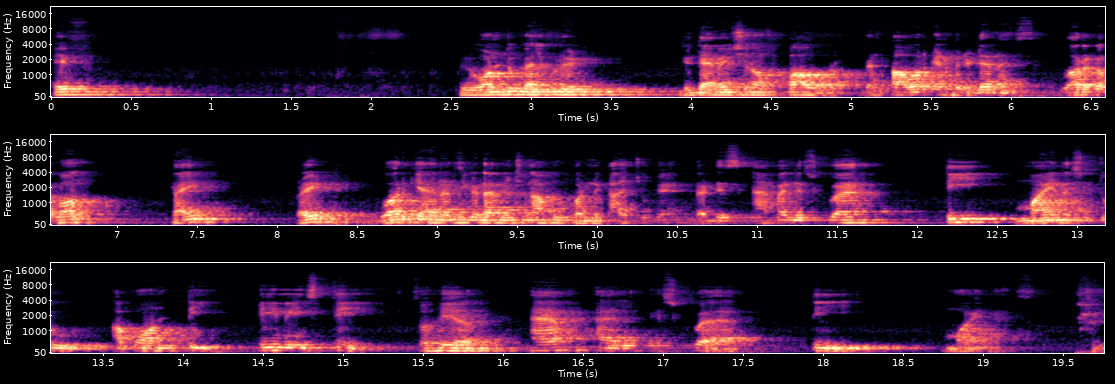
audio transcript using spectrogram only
if we want to calculate the dimension of power, then power can be written as work upon time, right? Work या energy का dimension आप ऊपर निकाल चुके हैं. That is ml square t minus 2 upon t. t means t. So here ml square t minus 3.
